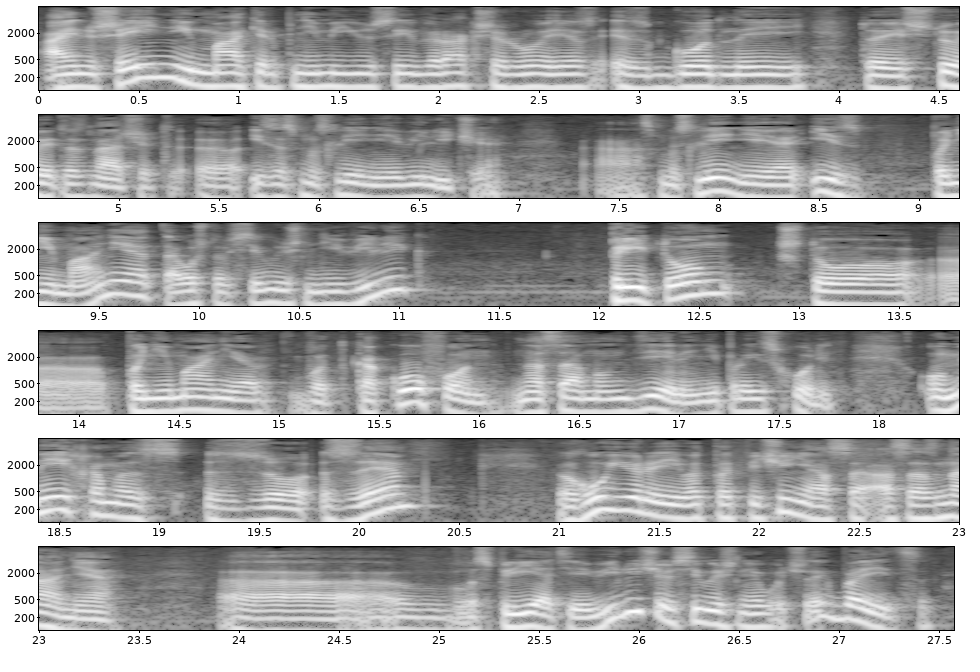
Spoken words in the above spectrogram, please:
Айншейни макер пнемиюс и вракши роес эс годлей. То есть, что это значит э, из осмысления величия? Осмысление из понимания того, что Всевышний велик, при том, что э, понимание, вот каков он на самом деле, не происходит. Умейхамас зе гуеры, и вот по причине ос- осознания э, восприятия величия Всевышнего, человек боится –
